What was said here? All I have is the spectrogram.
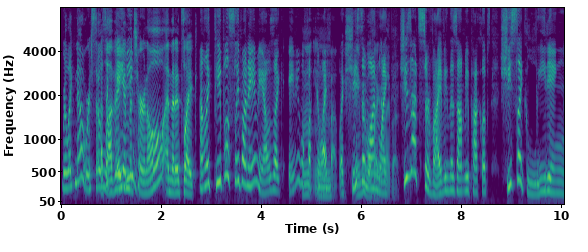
We're like, no, we're so was like, loving and maternal. And then it's like, I'm like, people sleep on Amy. I was like, Amy will fuck your life up. Like, she's Amy the one, like, she's not surviving the zombie apocalypse. She's like leading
